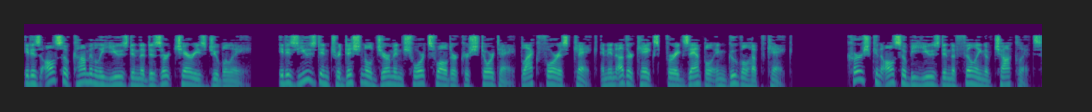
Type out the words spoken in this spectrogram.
It is also commonly used in the dessert cherries jubilee. It is used in traditional German Schwarzwälder Kirschtorte Black Forest cake and in other cakes, for example in Gugelhupf cake. Kirsch can also be used in the filling of chocolates.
